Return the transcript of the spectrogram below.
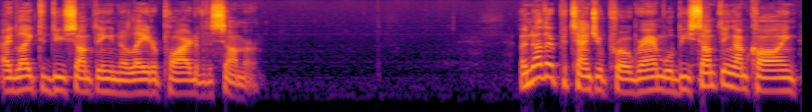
I'd like to do something in the later part of the summer. Another potential program will be something I'm calling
